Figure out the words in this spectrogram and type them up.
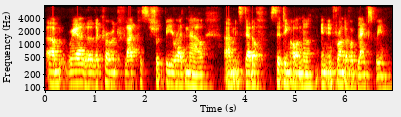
um, where the, the current flight should be right now um, instead of sitting on a, in, in front of a blank screen.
